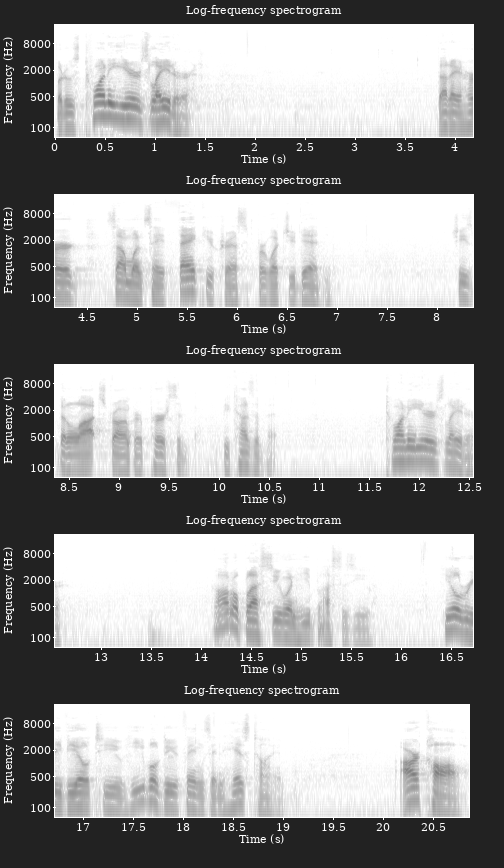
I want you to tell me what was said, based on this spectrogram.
But it was 20 years later that I heard someone say, Thank you, Chris, for what you did. She's been a lot stronger person because of it. 20 years later, God will bless you when He blesses you. He'll reveal to you, He will do things in His time. Our call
